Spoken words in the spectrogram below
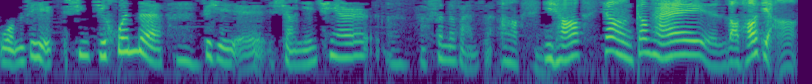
我们这些新结婚的嗯。这些呃小年轻儿嗯。啊分的房子。啊，你瞧，像刚才老陶讲，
